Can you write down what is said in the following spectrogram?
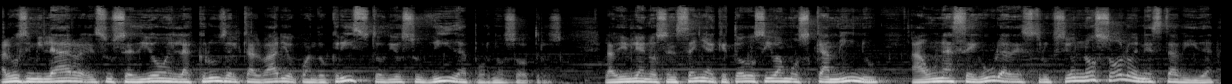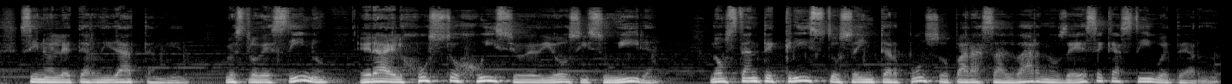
Algo similar sucedió en la cruz del Calvario cuando Cristo dio su vida por nosotros. La Biblia nos enseña que todos íbamos camino a una segura destrucción, no solo en esta vida, sino en la eternidad también. Nuestro destino era el justo juicio de Dios y su ira. No obstante, Cristo se interpuso para salvarnos de ese castigo eterno.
